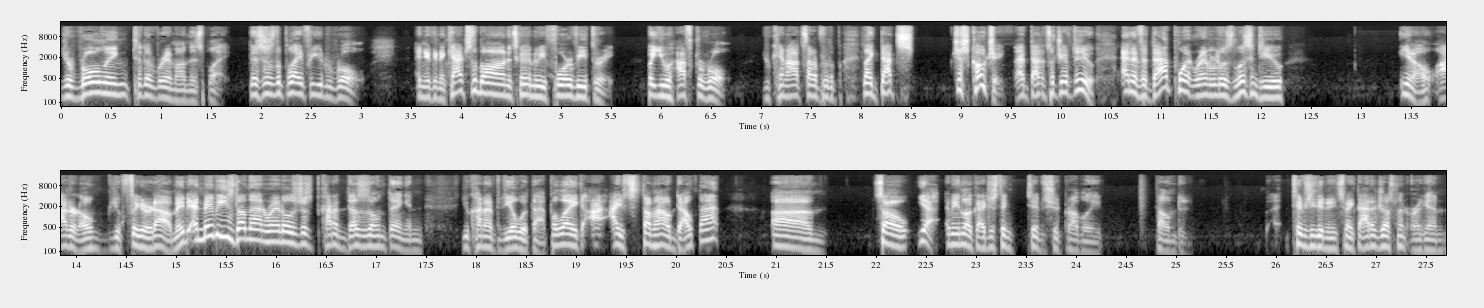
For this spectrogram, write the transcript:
You're rolling to the rim on this play. This is the play for you to roll, and you're gonna catch the ball, and it's gonna be four v three. But you have to roll. You cannot set up for the like. That's just coaching. That, that's what you have to do. And if at that point Randle doesn't listen to you, you know, I don't know, you'll figure it out. Maybe and maybe he's done that, and Randle just kind of does his own thing, and you kind of have to deal with that. But like, I, I somehow doubt that. Um, so yeah, I mean, look, I just think Thibs should probably tell him to. Thibs either needs to make that adjustment, or again,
